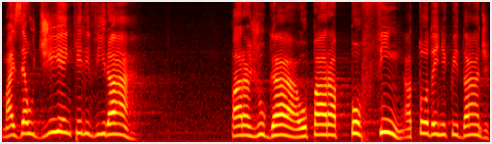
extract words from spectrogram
mas é o dia em que ele virá para julgar ou para pôr fim a toda iniquidade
